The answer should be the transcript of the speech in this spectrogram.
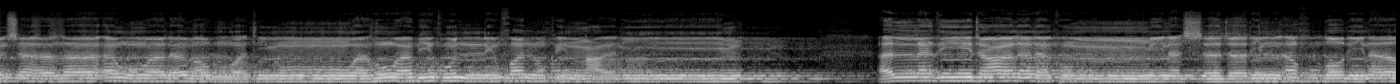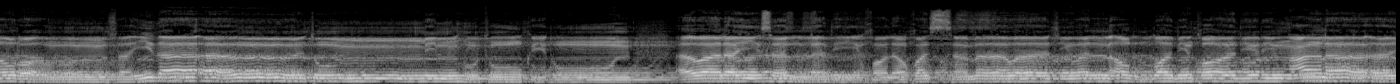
أنشأها أول مرة بكل خلق عليم. الذي جعل لكم من الشجر الأخضر نارا فإذا أنتم منه توقدون. أوليس الذي خلق السماوات والأرض بقادر على أن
